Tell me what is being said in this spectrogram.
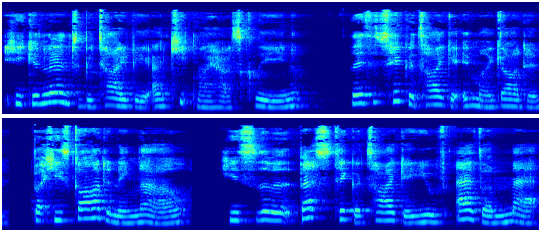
He can learn to be tidy and keep my house clean. There's a tigger tiger in my garden, but he's gardening now. He's the best tigger tiger you've ever met.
